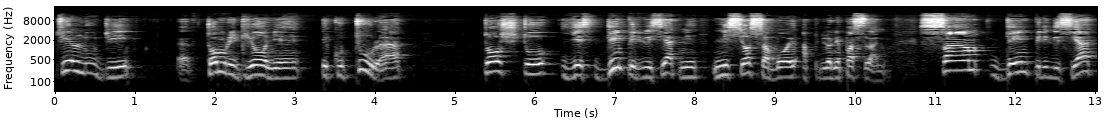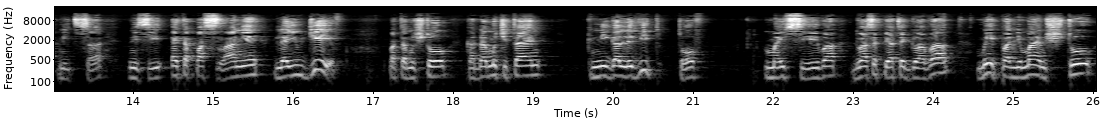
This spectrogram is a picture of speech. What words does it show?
те люди э, в том регионе и культура, то, что есть день Пятидесятницы, несет с собой определенное послание. Сам день Пятидесятницы – это послание для иудеев. Потому что, когда мы читаем книга Левитов, Моисеева, 25 глава, мы понимаем, что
